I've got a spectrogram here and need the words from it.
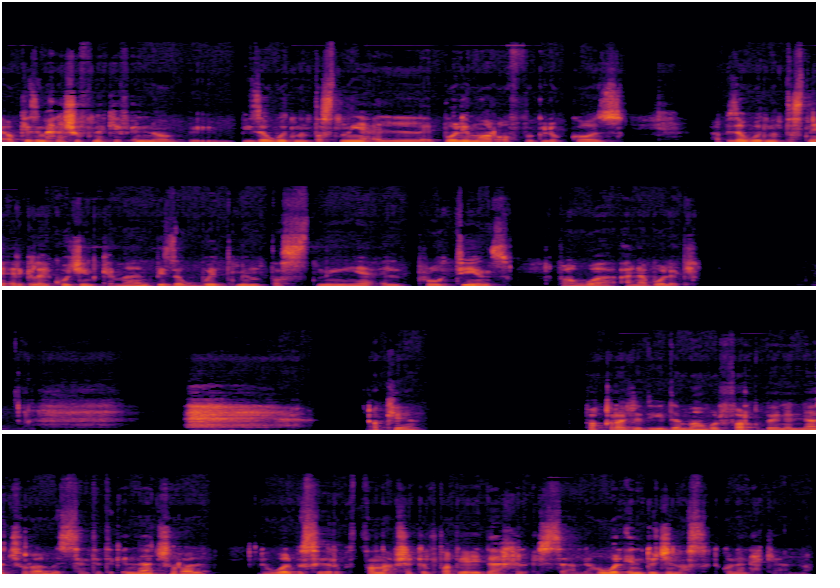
okay زي ما إحنا شفنا كيف إنه بي- بيزود من تصنيع ال polymer of glucose بيزود من تصنيع الجلايكوجين كمان بيزود من تصنيع ال proteins فهو anabolic okay فقرة جديدة ما هو الفرق بين ال natural وال synthetic ال natural هو اللي بيصير بيتصنع بشكل طبيعي داخل أجسامنا هو ال endogenous اللي كنا نحكي عنه.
